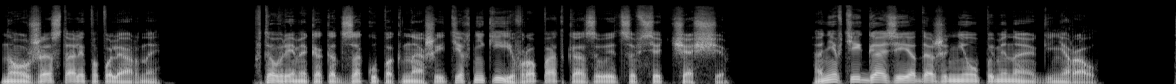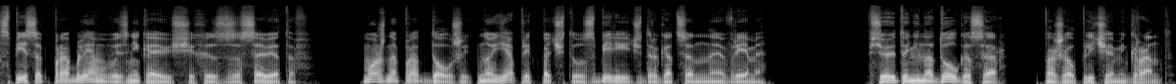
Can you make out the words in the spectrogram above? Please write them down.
но уже стали популярны в то время как от закупок нашей техники Европа отказывается все чаще. О нефти и газе я даже не упоминаю, генерал. Список проблем, возникающих из-за советов, можно продолжить, но я предпочту сберечь драгоценное время. «Все это ненадолго, сэр», — пожал плечами Грант.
